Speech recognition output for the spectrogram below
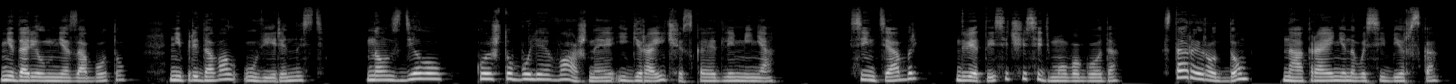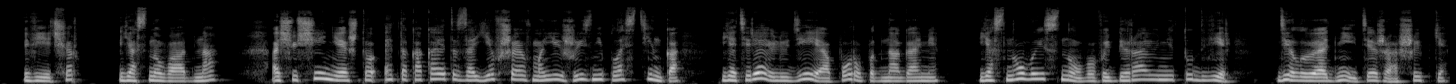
не дарил мне заботу, не придавал уверенность, но он сделал кое-что более важное и героическое для меня. Сентябрь 2007 года. Старый роддом на окраине Новосибирска. Вечер. Я снова одна. Ощущение, что это какая-то заевшая в моей жизни пластинка. Я теряю людей и опору под ногами. Я снова и снова выбираю не ту дверь, делаю одни и те же ошибки.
